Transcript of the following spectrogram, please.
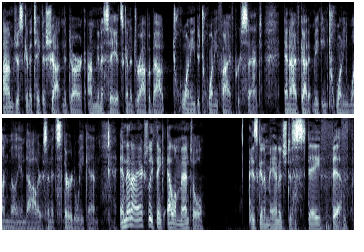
I'm just going to take a shot in the dark. I'm going to say it's going to drop about 20 to 25%. And I've got it making $21 million in its third weekend. And then I actually think Elemental is going to manage to stay fifth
